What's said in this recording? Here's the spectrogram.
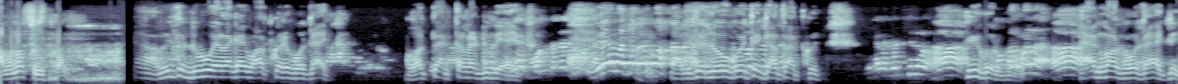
আমার নাম সুজিত পাল। আমি তো ডুবু এলাকায় বাস করে বসে আছি। ঘর তো একতলা ডুবে আছে আমি তো লোক হইতে যাতায়াত করছি কি করব? এক মাস বসে আছি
